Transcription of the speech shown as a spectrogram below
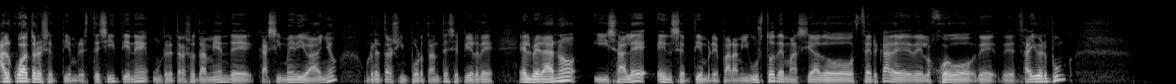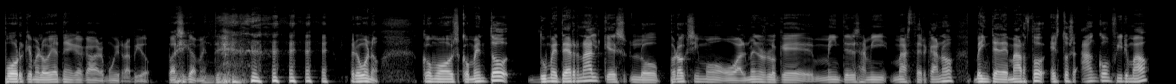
al 4 de septiembre. Este sí tiene un retraso también de casi medio año, un retraso importante, se pierde el verano y sale en septiembre. Para mi gusto, demasiado cerca del juego de, Cyberpunk. Porque me lo voy a tener que acabar muy rápido, básicamente. Pero bueno, como os comento, Doom Eternal, que es lo próximo, o al menos lo que me interesa a mí más cercano, 20 de marzo, estos han confirmado,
